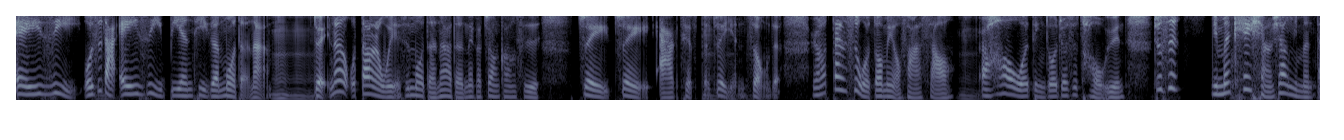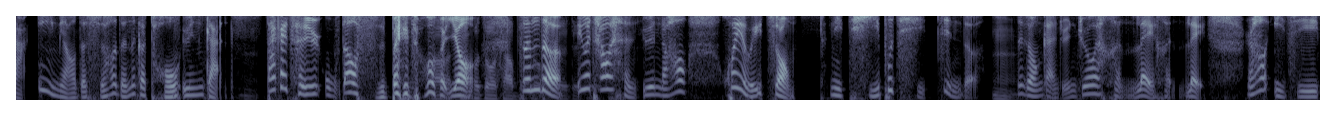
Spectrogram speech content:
A Z，我是打 A Z、B N T 跟莫德纳。嗯嗯，对，那我当然我也是莫德纳的那个状况是最最 active 的、嗯最严重的，然后但是我都没有发烧，嗯。然后我顶多就是头晕，就是你们可以想象你们打疫苗的时候的那个头晕感，大概乘以五到十倍左右，差不多差不多，真的因为它会很晕，然后会有一种你提不起劲的嗯。那种感觉，你就会很累很累，然后以及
